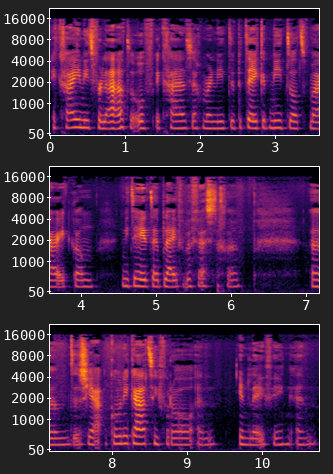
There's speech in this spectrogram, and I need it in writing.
ik ga je niet verlaten of ik ga zeg maar niet. Dat betekent niet dat, maar ik kan niet de hele tijd blijven bevestigen. Ehm, dus ja, communicatie vooral en inleving en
